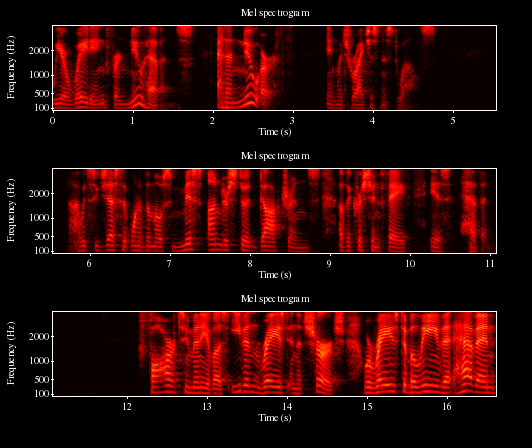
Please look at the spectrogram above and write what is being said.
we are waiting for new heavens and a new earth in which righteousness dwells. I would suggest that one of the most misunderstood doctrines of the Christian faith is heaven. Far too many of us, even raised in the church, were raised to believe that heaven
